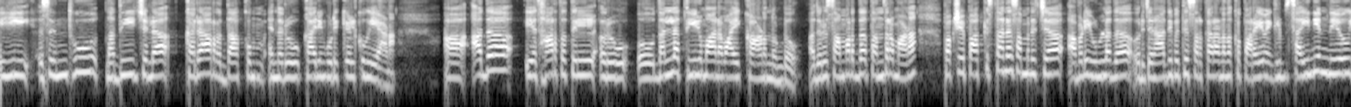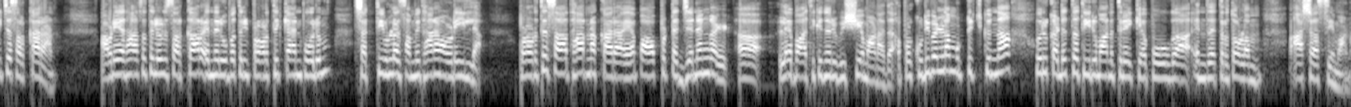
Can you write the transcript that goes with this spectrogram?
ഈ സിന്ധു നദീജല കരാർ റദ്ദാക്കും എന്നൊരു കാര്യം കൂടി കേൾക്കുകയാണ്. അത് യഥാർത്ഥത്തിൽ ഒരു നല്ല തീരുമാനമായി കാണുന്നുണ്ടോ? അതൊരു സമ്മർദ്ദ തന്ത്രമാണ്. പക്ഷേ പാകിസ്ഥാനെ സംബന്ധിച്ച് അവിടെ ഉള്ളത് ഒരു ജനാധിപത്യ സർക്കാരാണെന്നൊക്കെ പറയുമെങ്കിലും സൈന്യം നിയോഗിച്ച സർക്കാരാണ്. അവിടെ യഥാർത്ഥത്തിൽ ഒരു സർക്കാർ എന്ന രൂപത്തിൽ പ്രവർത്തിക്കാൻ പോലും ശക്തിയുള്ള സംവിധാനം അവിടെയില്ല. അപ്പോൾ അവിടുത്തെ സാധാരണക്കാരായ പാവപ്പെട്ട ജനങ്ങൾ ആ, ബാധിക്കുന്ന ഒരു വിഷയമാണത്. അപ്പോൾ കുടിവെള്ളം മുട്ടിക്കുന്ന ഒരു കടുത്ത തീരുമാനത്തിലേക്ക് പോവുക എന്നത് എത്രത്തോളം ആശാസ്യമാണ്?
